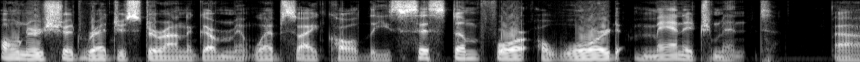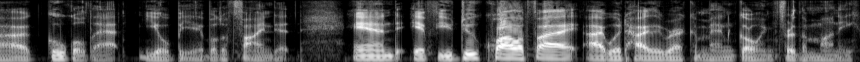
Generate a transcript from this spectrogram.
Owners should register on the government website called the System for Award Management. Uh, Google that. You'll be able to find it. And if you do qualify, I would highly recommend going for the money.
